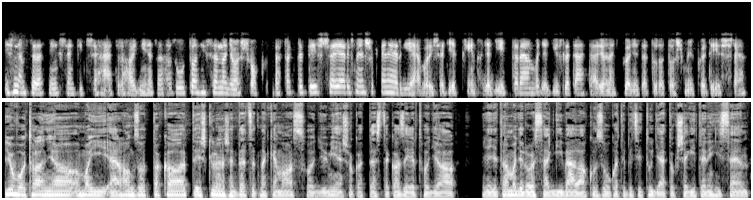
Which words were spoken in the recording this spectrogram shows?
és nem szeretnénk senkit se hátrahagyni ezen az úton, hiszen nagyon sok befektetéssel jár, és nagyon sok energiával is egyébként, hogy egy étterem vagy egy üzlet átálljon egy környezettudatos működésre. Jó volt hallani a, mai elhangzottakat, és különösen tetszett nekem az, hogy milyen sokat tesztek azért, hogy a hogy egyáltalán magyarországi vállalkozókat egy picit tudjátok segíteni, hiszen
